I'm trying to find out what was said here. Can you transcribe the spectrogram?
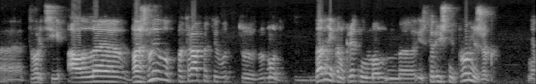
е, творці, але важливо потрапити от, ну, в даний конкретний історичний проміжок е,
